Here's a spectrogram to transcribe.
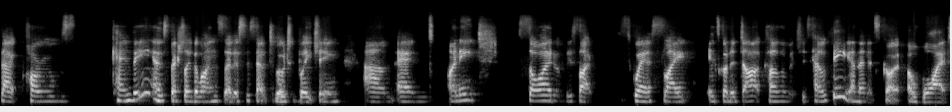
that corals can be, especially the ones that are susceptible to bleaching. Um, and on each side of this like square slate, it's got a dark color which is healthy, and then it's got a white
